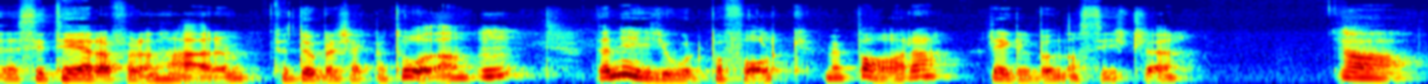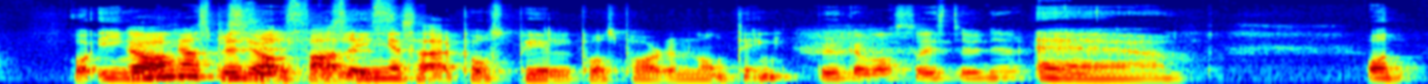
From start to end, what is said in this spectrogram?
eh, citerar för den här för dubbelcheckmetoden. Mm. Den är gjord på folk med bara regelbundna cykler. Ja, Och inga Ja, specialfall, precis. inga så här postpill, postpartum, någonting. brukar vara så i studier. Eh, och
